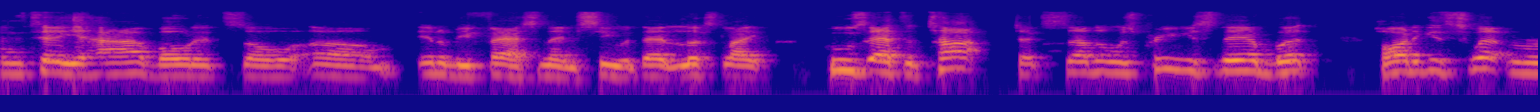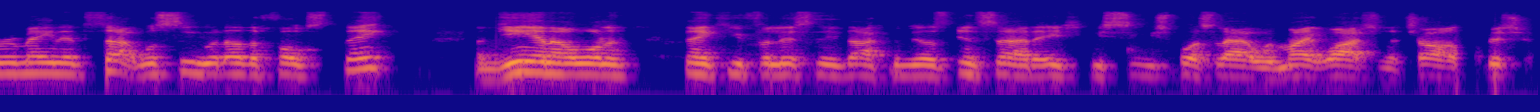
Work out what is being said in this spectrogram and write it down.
can tell you how I voted. So um, it'll be fascinating to see what that looks like. Who's at the top? Texas Southern was previous there, but hard to get swept and remain at the top. We'll see what other folks think. Again, I want to thank you for listening Dr. Mills Inside the HBCU Sports Lab with Mike Washington, and Charles Bishop,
